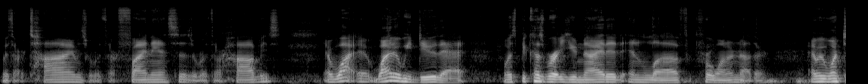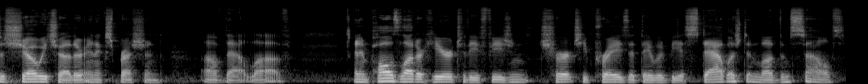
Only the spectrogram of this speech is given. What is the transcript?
with our times or with our finances or with our hobbies. And why why do we do that? Well, it's because we're united in love for one another, and we want to show each other an expression of that love. And in Paul's letter here to the Ephesian church, he prays that they would be established in love themselves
